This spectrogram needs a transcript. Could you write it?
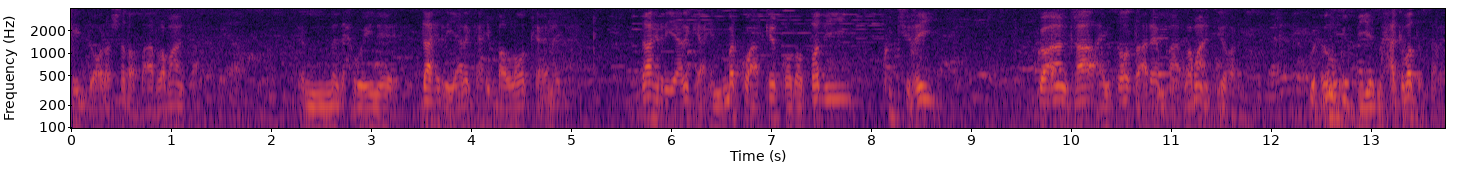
kii doorashada baarlamaanka madaxweyne daahir riyaale kaahin baa loo keenay. Daahir riyaale kaahin markuu arkay qodobadii ku jiray go'aankaa ay soo saareen baarlamaankii hore wuxuu u gudbiyey maxaakamada sare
